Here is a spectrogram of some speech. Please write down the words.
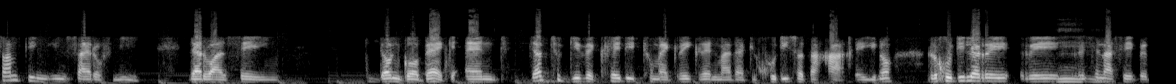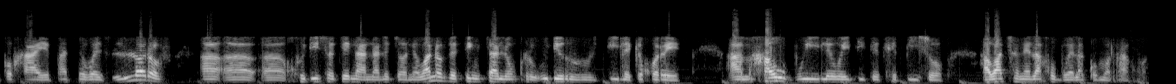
something inside of me that was saying, don't go back. And just to give a credit to my great grandmother, you know, re godile re re mm. re sena sepe ko gae but there was a lot of uh uh khodiso tse nana le tsone one of the things tsa leng gore o di rutile ke gore um ga o buile o etsitse tshepiso ga wa tshwanela go boela ko morago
